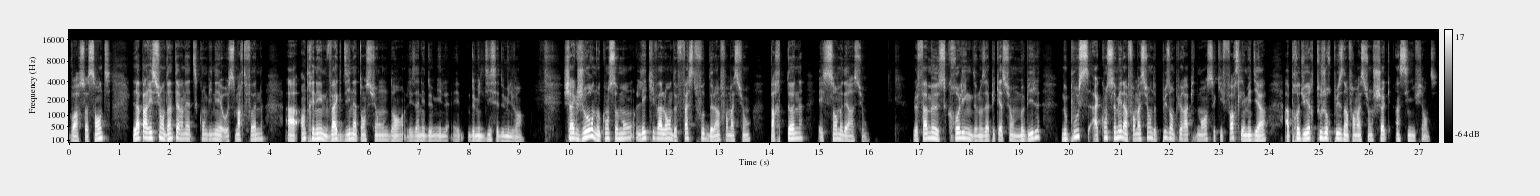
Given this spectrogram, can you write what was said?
voire 60, l'apparition d'Internet combinée au smartphone a entraîné une vague d'inattention dans les années 2000 et 2010 et 2020. Chaque jour, nous consommons l'équivalent de fast-food de l'information par tonnes et sans modération. Le fameux scrolling de nos applications mobiles nous pousse à consommer l'information de plus en plus rapidement, ce qui force les médias à produire toujours plus d'informations chocs insignifiantes.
